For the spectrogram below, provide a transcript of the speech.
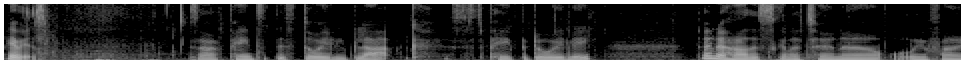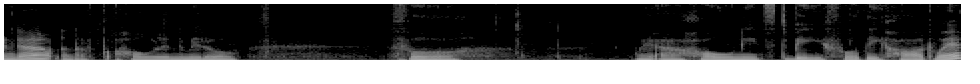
Here it is. So I've painted this doily black. This is a paper doily. Don't know how this is going to turn out, but we'll find out. And I've put a hole in the middle for where our hole needs to be for the hardware.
